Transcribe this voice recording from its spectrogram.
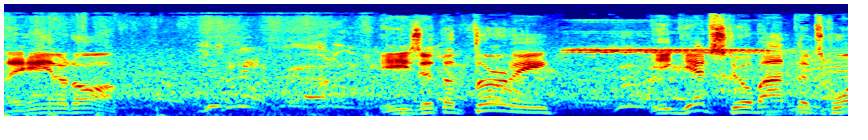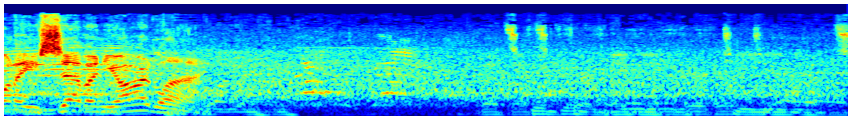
They hand it off. He's at the 30. He gets to about the 27-yard line. That's good for a gain of 14 yards.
